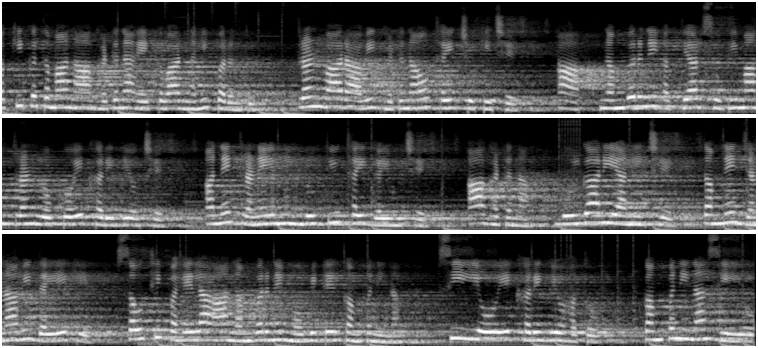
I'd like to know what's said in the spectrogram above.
હકીકતમાં આ ઘટના એકવાર નહીં, પરંતુ ત્રણ વાર આવી ઘટનાઓ થઈ ચૂકી છે. આ નંબરને અત્યાર સુધીમાં ત્રણ લોકોએ ખરીદ્યો છે. અને ત્રણેયનું મૃત્યુ થઈ ગયું છે આ ઘટના બુલ્ગારિયાની છે તમને જણાવી દઈએ કે સૌથી પહેલા આ નંબરને મોબિટેલ કંપનીના સીઈઓએ ખરીદ્યો હતો કંપનીના સીઈઓ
